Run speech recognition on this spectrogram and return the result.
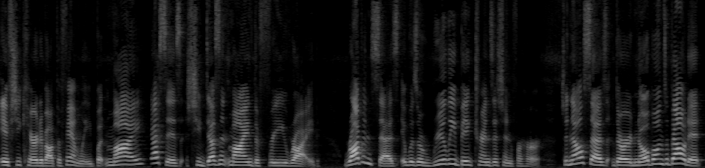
if she cared about the family. But my guess is she doesn't mind the free ride. Robyn says it was a really big transition for her. Janelle says there are no bones about it.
